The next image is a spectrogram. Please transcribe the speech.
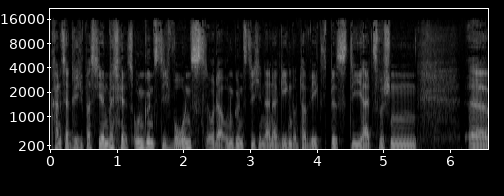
kann es natürlich passieren, wenn du jetzt ungünstig wohnst oder ungünstig in einer Gegend unterwegs bist, die halt zwischen äh,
